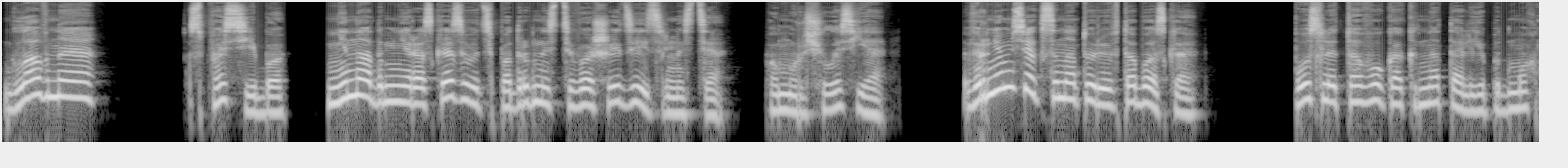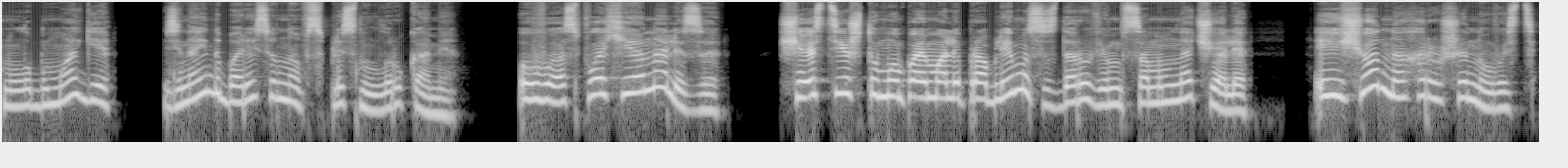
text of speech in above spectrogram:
Главное... Спасибо. Не надо мне рассказывать подробности вашей деятельности, поморщилась я. Вернемся к санаторию в Табаско. После того, как Наталья подмахнула бумаги, Зинаида Борисовна всплеснула руками. «У вас плохие анализы. Счастье, что мы поймали проблемы со здоровьем в самом начале. И еще одна хорошая новость.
